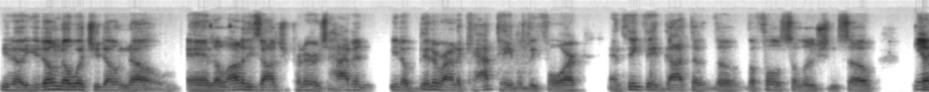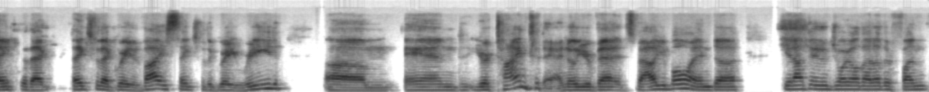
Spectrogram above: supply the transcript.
you know you don't know what you don't know. And a lot of these entrepreneurs haven't you know been around a cap table before and think they've got the the, the full solution. So Yep. Thanks for that. Thanks for that great advice. Thanks for the great read um, and your time today. I know you're it's valuable and uh, get out there and enjoy all that other fun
